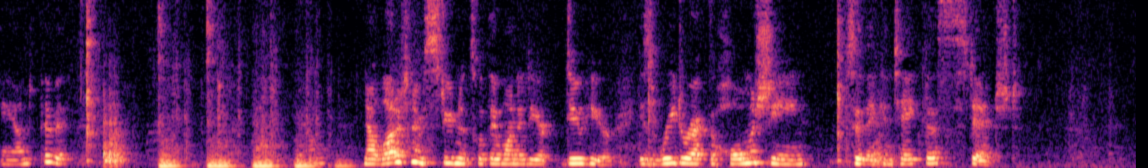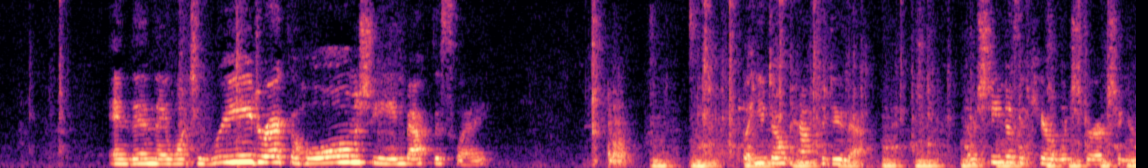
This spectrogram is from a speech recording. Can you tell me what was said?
and pivot. A lot of times students, what they want to do here is redirect the whole machine so they can take this stitched and then they want to redirect the whole machine back this way. But you don't have to do that. The machine doesn't care which direction you're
